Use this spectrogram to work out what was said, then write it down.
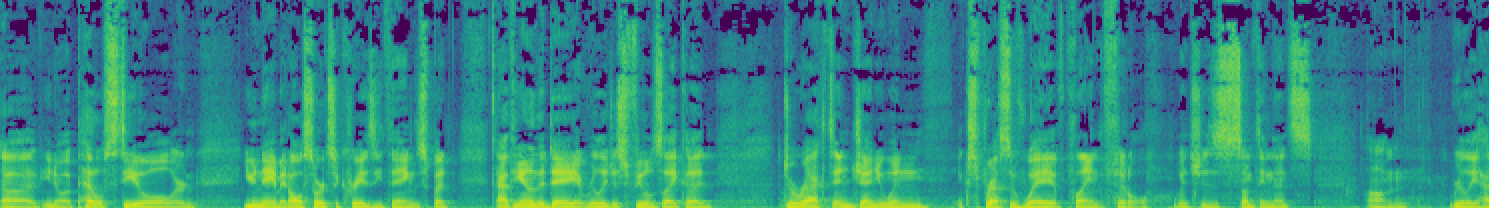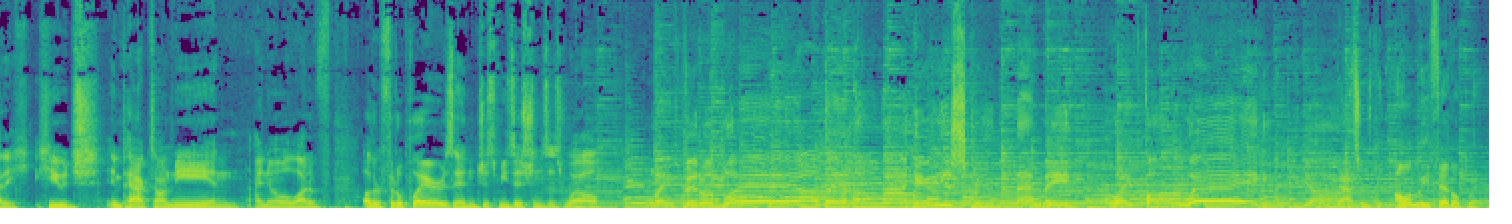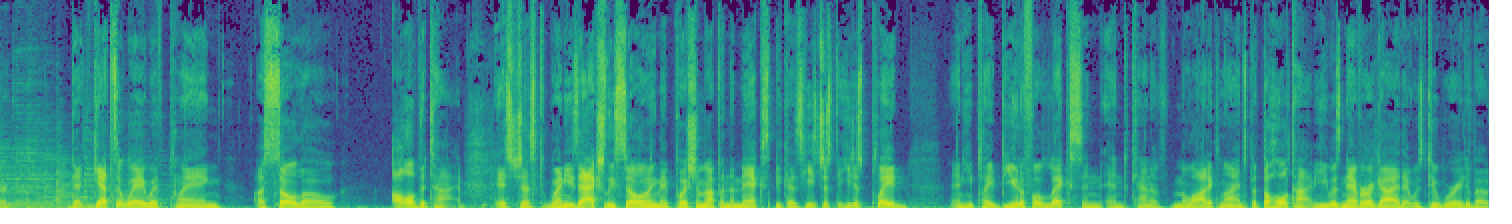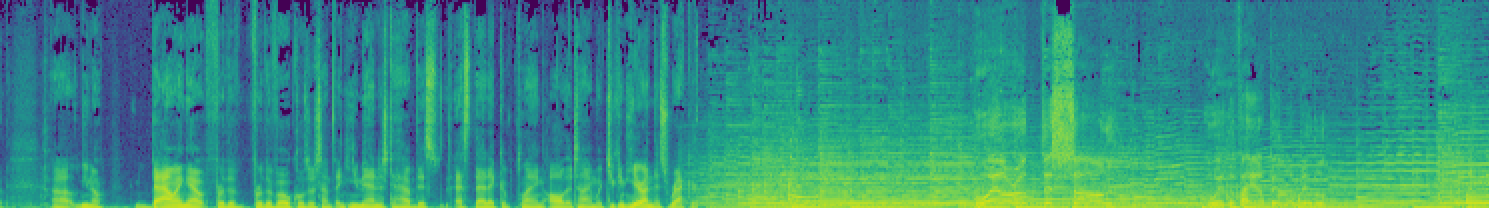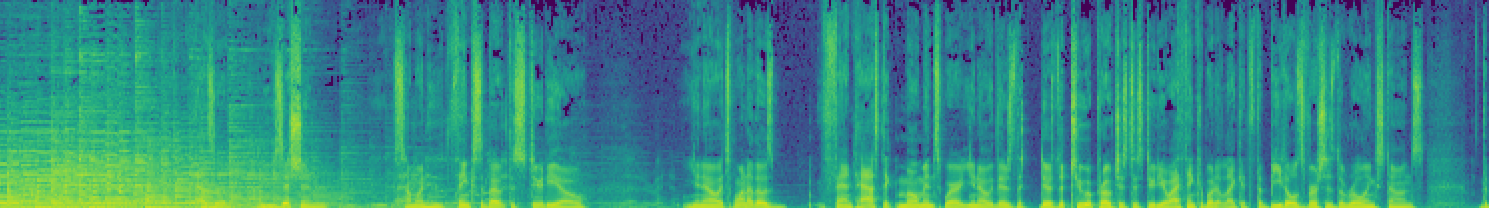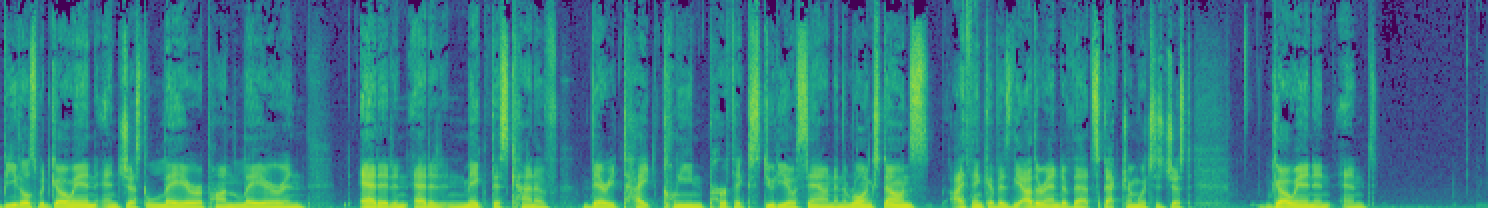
uh, you know, a pedal steel or you name it, all sorts of crazy things. But at the end of the day, it really just feels like a direct and genuine, expressive way of playing the fiddle, which is something that's um, really had a huge impact on me, and I know a lot of other fiddle players and just musicians as well. Play fiddle, play all day long. I hear you screaming at me, way far away. Vassar is the only fiddle player that gets away with playing a solo all the time. It's just when he's actually soloing, they push him up in the mix because he's just he just played and he played beautiful licks and, and kind of melodic lines, but the whole time he was never a guy that was too worried about, uh, you know, bowing out for the for the vocals or something. He managed to have this aesthetic of playing all the time, which you can hear on this record. Well, I wrote this song with a vamp in the middle. As a musician, someone who thinks about the studio, you know, it's one of those fantastic moments where you know there's the there's the two approaches to studio. I think about it like it's the Beatles versus the Rolling Stones. The Beatles would go in and just layer upon layer and edit and edit and make this kind of very tight, clean, perfect studio sound. And the Rolling Stones, I think of as the other end of that spectrum, which is just go in and and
